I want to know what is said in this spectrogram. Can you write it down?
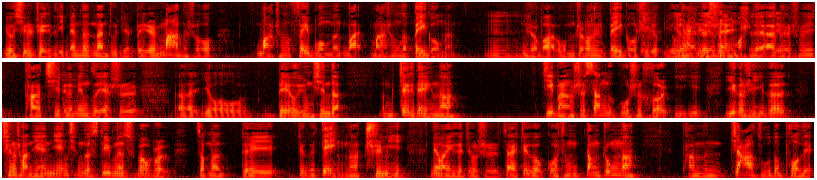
尤其是这个里面的男主角被人骂的时候。骂成 Fableman，骂骂成了 Bagel 嗯，你知道吧？我们知道那个 Bagel 是犹犹太人的食物嘛，对啊，对，所以他起这个名字也是呃有别有用心的。那么这个电影呢，基本上是三个故事和一一一个是一个青少年年轻的 Steven Spielberg 怎么对这个电影呢痴迷，另外一个就是在这个过程当中呢，他们家族的破裂，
